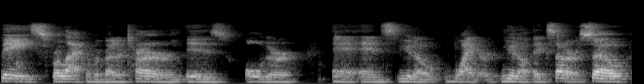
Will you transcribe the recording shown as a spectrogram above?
base, for lack of a better term, is older and, and you know, whiter, you know, et cetera. So,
